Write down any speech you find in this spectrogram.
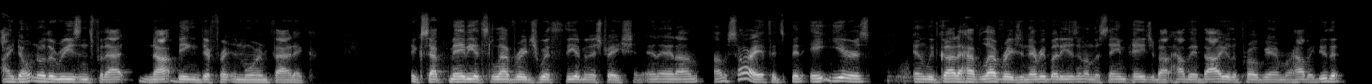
I don't know the reasons for that not being different and more emphatic, except maybe it's leverage with the administration. And, and I'm, I'm sorry if it's been eight years and we've got to have leverage and everybody isn't on the same page about how they value the program or how they do that.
